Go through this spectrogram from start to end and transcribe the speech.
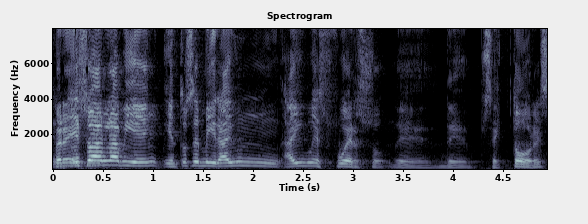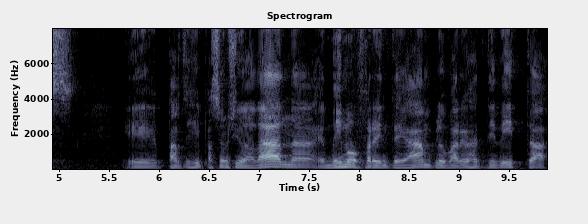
Pero eso habla bien, y entonces mira, hay un, hay un esfuerzo de, sectores, eh, participación ciudadana, el mismo Frente Amplio, varios activistas,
